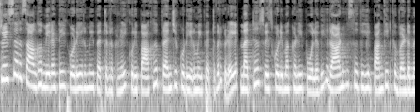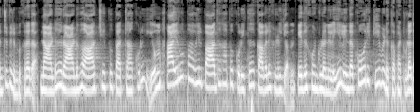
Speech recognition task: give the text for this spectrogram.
சுவிஸ் அரசாங்கம் இரட்டை குடியுரிமை பெற்றவர்களை குறிப்பாக பிரெஞ்சு குடியுரிமை பெற்றவர்களை மற்ற சுவிஸ் குடிமக்களைப் போலவே ராணுவ சேவையில் பங்கேற்க வேண்டும் என்று விரும்புகிறது. நாடு ராணுவ ஆட்சேர்ப்பு பற்றாக்குறையும் ஐரோப்பாவில் பாதுகாப்பு குறித்த கவலைகளையும் எதிர்கொண்டுள்ள நிலையில் இந்த கோரிக்கை விடுக்கப்பட்டுள்ளது.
